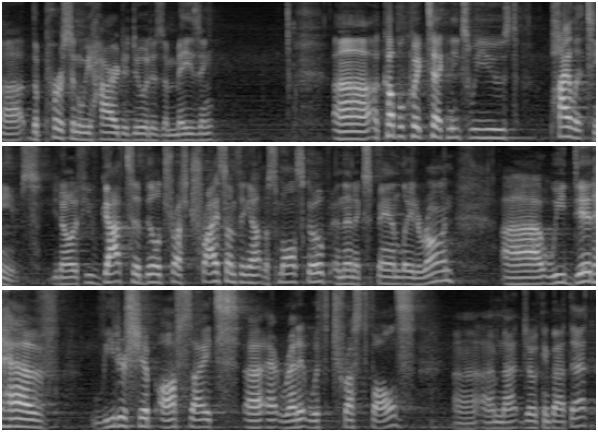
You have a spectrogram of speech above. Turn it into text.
uh, the person we hired to do it is amazing. Uh, a couple quick techniques we used pilot teams. You know, if you've got to build trust, try something out in a small scope and then expand later on. Uh, we did have leadership offsites uh, at Reddit with Trust Falls. Uh, I'm not joking about that.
